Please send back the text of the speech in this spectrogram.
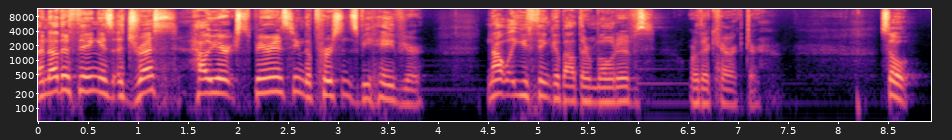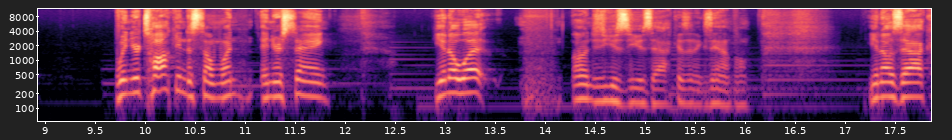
Another thing is address how you're experiencing the person's behavior, not what you think about their motives or their character. So, when you're talking to someone and you're saying, you know what? I'm going to use you, Zach, as an example. You know, Zach,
